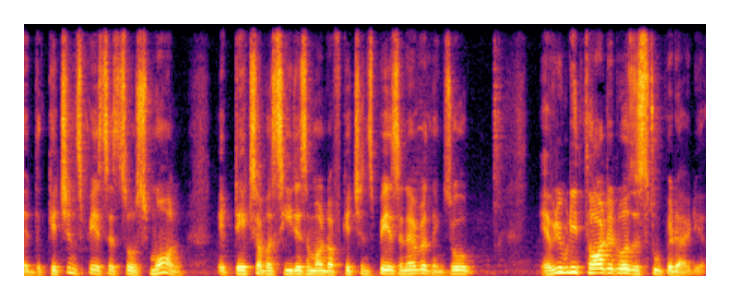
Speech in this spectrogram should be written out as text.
uh, the kitchen space is so small. It takes up a serious amount of kitchen space and everything. So everybody thought it was a stupid idea.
